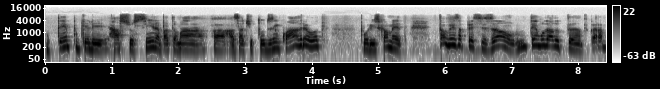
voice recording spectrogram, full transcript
O tempo que ele raciocina para tomar a, as atitudes em quadra é outro. Por isso que aumenta. Talvez a precisão não tenha mudado tanto. O cara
